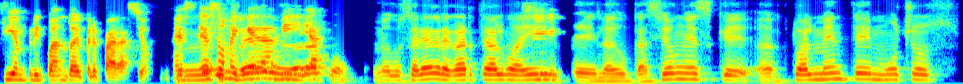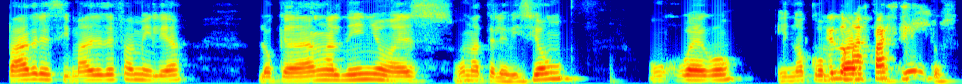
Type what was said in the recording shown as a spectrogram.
siempre y cuando hay preparación. eso me queda a mí ya. me gustaría agregarte algo ahí. la educación es que actualmente muchos padres y madres de familia lo que dan al niño es una televisión, un juego y no comparten juntos.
